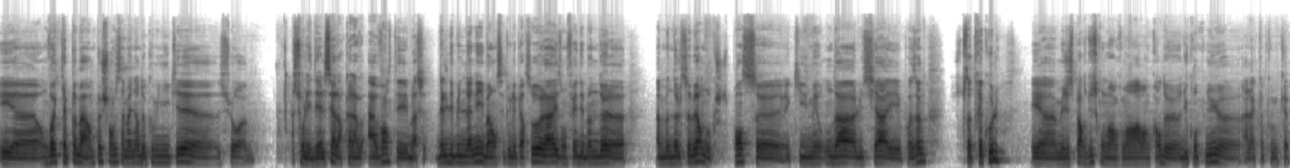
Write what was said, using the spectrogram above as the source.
Et euh, on voit que Capcom a un peu changé sa manière de communiquer euh, sur, euh, sur les DLC, alors qu'avant, bah, dès le début de l'année, ils balançaient tous les persos. Là, ils ont fait des bundles, euh, un bundle Summer. Donc je pense euh, qu'il met Honda, Lucia et Poison. Je trouve ça très cool. Et, euh, mais j'espère juste qu'on va, qu'on va avoir encore de- du contenu euh, à la Capcom Cup.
